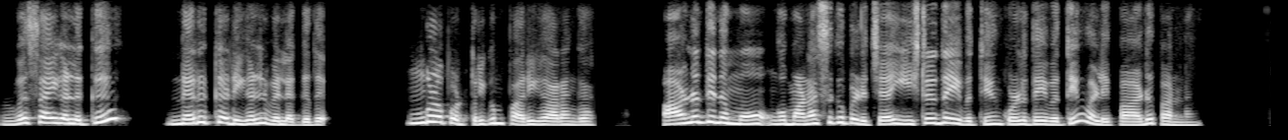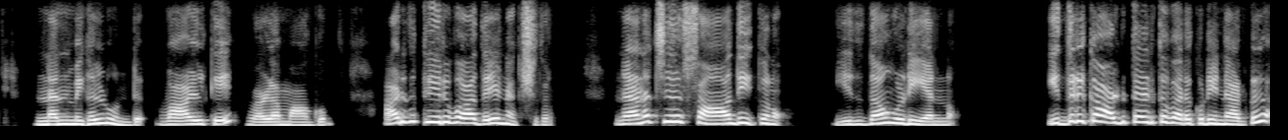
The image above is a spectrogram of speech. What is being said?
விவசாயிகளுக்கு நெருக்கடிகள் விலகுது. உங்களை பொறுத்த வரைக்கும் பரிகாரங்க. அனுதினமும் உங்க மனசுக்கு பிடிச்ச இஷ்ட தெய்வத்தையும் குல தெய்வத்தையும் வழிபாடு பண்ணுங்க. நன்மைகள் உண்டு. வாழ்க்கை வளமாகும். அடுத்து திருவாதிரை நட்சத்திரம். நினைச்சதை சாதிக்கணும். இதுதான் உங்களுடைய எண்ணம். இதற்கு அடுத்தடுத்து வரக்கூடிய நாட்கள்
